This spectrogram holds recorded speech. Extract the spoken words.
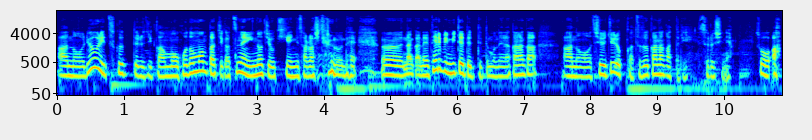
あの、料理作ってる時間も子供たちが常に命を危険にさらしてるので、うん、なんかね、テレビ見ててって言ってもね、なかなか、あの、集中力が続かなかったりするしね。そう、あ、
